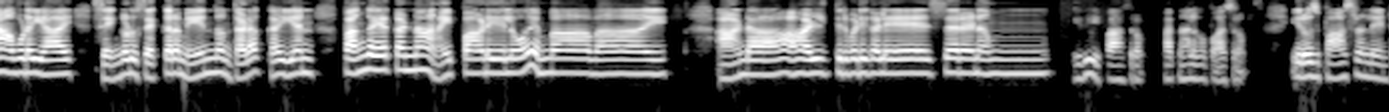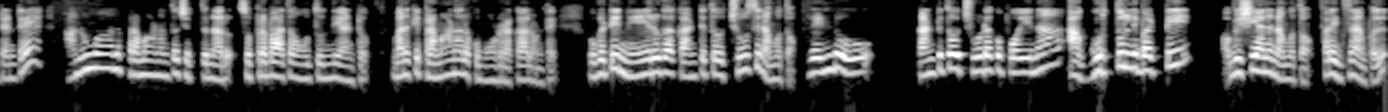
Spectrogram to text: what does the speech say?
நாவுடையாய் செங்கடு செக்கர மேந்தம் தடக்கையன் பங்கைய கண்ணா நைப்பாடேலோர் எம்பாவாய் ఆండాళ్ తిరువడిగళే శరణం. ఇది పాసురం పద్నాలుగో పాసురం. ఈరోజు పాసురంలో ఏంటంటే అనుమాన ప్రమాణంతో చెప్తున్నారు. సుప్రభాతం అవుతుంది అంటూ. మనకి ప్రమాణాలు ఒక మూడు రకాలు ఉంటాయి ఒకటి నేరుగా కంటితో చూసి నమ్ముతాం. రెండు కంటితో చూడకపోయినా ఆ గుర్తుల్ని బట్టి విషయాన్ని నమ్ముతాం. ఫర్ ఎగ్జాంపుల్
